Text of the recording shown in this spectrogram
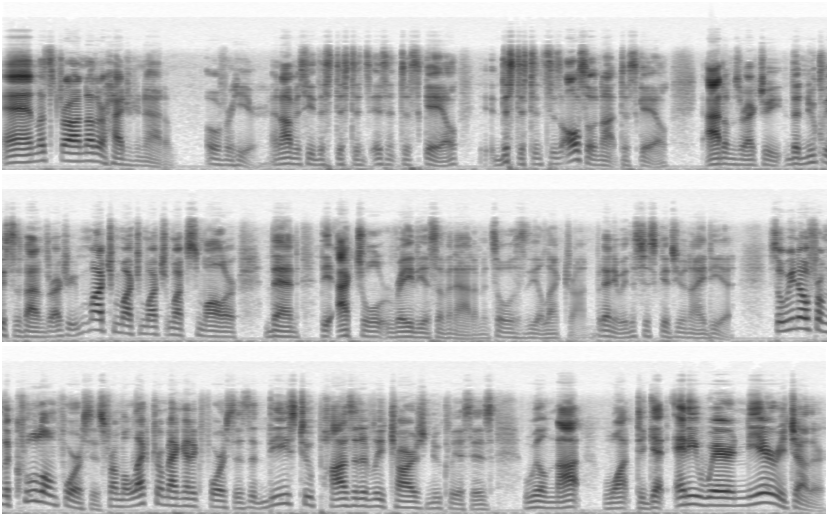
And let's draw another hydrogen atom over here. And obviously, this distance isn't to scale. This distance is also not to scale. Atoms are actually, the nucleus of atoms are actually much, much, much, much smaller than the actual radius of an atom. And so is the electron. But anyway, this just gives you an idea. So we know from the Coulomb forces, from electromagnetic forces, that these two positively charged nucleuses will not want to get anywhere near each other.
